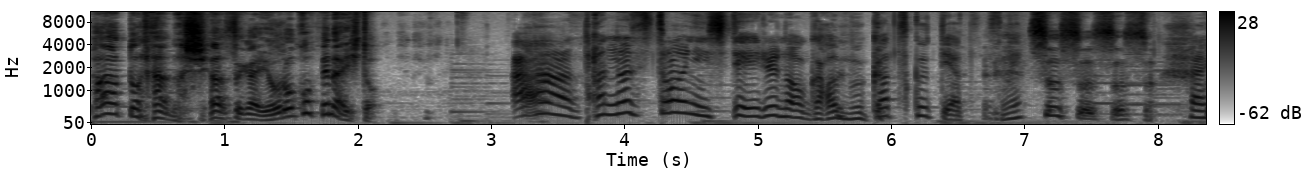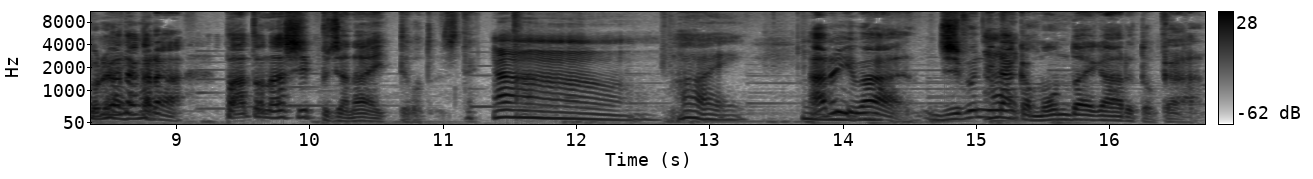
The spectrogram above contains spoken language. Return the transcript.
パートナーの幸せが喜べない人。。ああ、楽しそうにしているのがムカつくってやつですね そうそうそうそう。はいこれはだからパートナーシップじゃないってことですね。ああ、はい。あるいは自分になんか問題があるとか、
